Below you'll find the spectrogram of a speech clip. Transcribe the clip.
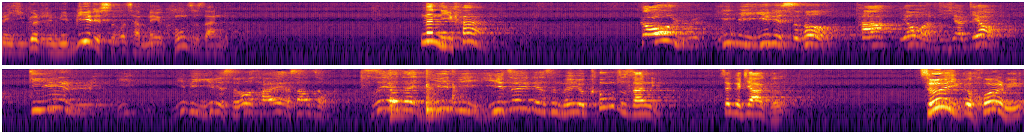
于一个人民币的时候才没有控制战略。那你看，高于一比一的时候，它要往底下掉；低于一一比一的时候，它要上走。只有在一比一这一点是没有控制战略，这个价格，这一个汇率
